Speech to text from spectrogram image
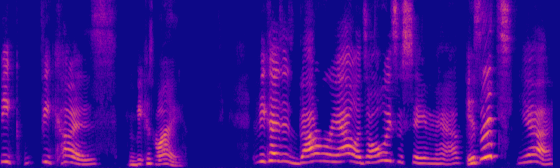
Be- because Because why? because it's battle royale. It's always the same map. Is it? Yeah.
